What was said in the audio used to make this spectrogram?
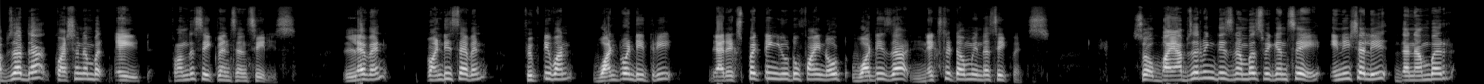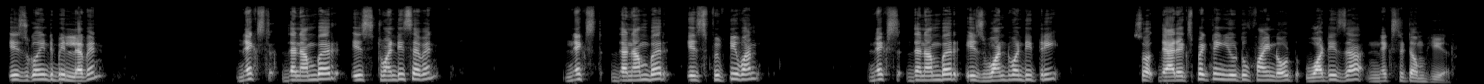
observe the question number 8 from the sequence and series. 11, 27, 51, 123. They are expecting you to find out what is the next term in the sequence. So, by observing these numbers, we can say initially the number is going to be 11. Next, the number is 27. Next, the number is 51. Next, the number is 123. So, they are expecting you to find out what is the next term here.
